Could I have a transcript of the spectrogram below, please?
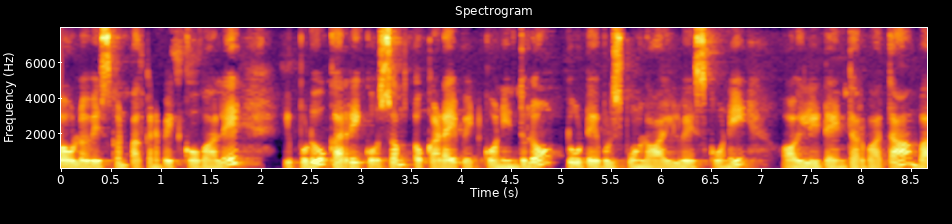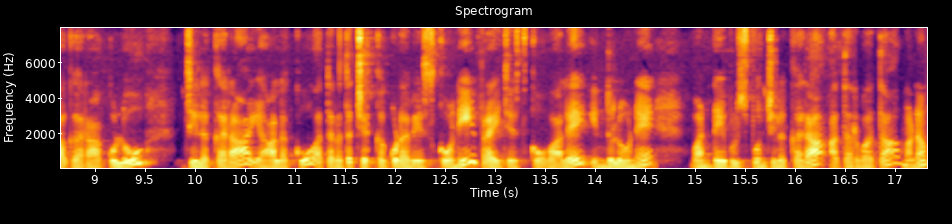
బౌల్లో వేసుకొని పక్కన పెట్టుకోవాలి. ఇప్పుడు కర్రీ కోసం ఒక కడాయి పెట్టుకొని ఇందులో టూ టేబుల్ స్పూన్ల ఆయిల్ వేసుకొని ఆయిల్ హీట్ అయిన తర్వాత బగారాకులు జీలకర్ర యాలకు ఆ తర్వాత చెక్క కూడా వేసుకొని ఫ్రై చేసుకోవాలి. ఇందులోనే వన్ టేబుల్ స్పూన్ జీలకర్ర ఆ తర్వాత మనం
